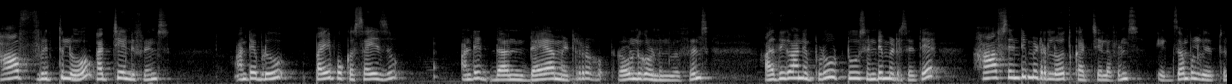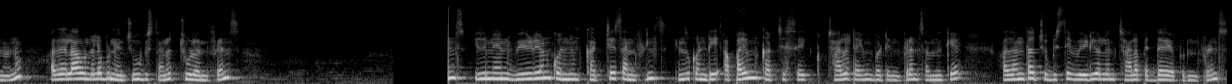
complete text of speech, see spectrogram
హాఫ్ విత్లో కట్ చేయండి ఫ్రెండ్స్. అంటే ఇప్పుడు పైప్ ఒక సైజు అంటే దాని డయామీటర్ రౌండ్గా ఉంటుంది కదా ఫ్రెండ్స్. అది కానీ ఇప్పుడు టూ సెంటీమీటర్స్ అయితే హాఫ్ సెంటీమీటర్ లోతు కట్ చేయాలి ఫ్రెండ్స్. ఎగ్జాంపుల్గా చెప్తున్నాను. అది ఎలా ఉండాలో ఇప్పుడు నేను చూపిస్తాను. చూడండి ఫ్రెండ్స్. ఇవి ఇది నేను వీడియోని కొంచెం కట్ చేశాను ఫ్రెండ్స్. ఎందుకంటే ఆ పైన కట్ చేసే చాలా టైం పట్టింది ఫ్రెండ్స్. అందుకే అదంతా చూపిస్తే వీడియోలో చాలా పెద్దగా అయిపోతుంది ఫ్రెండ్స్.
